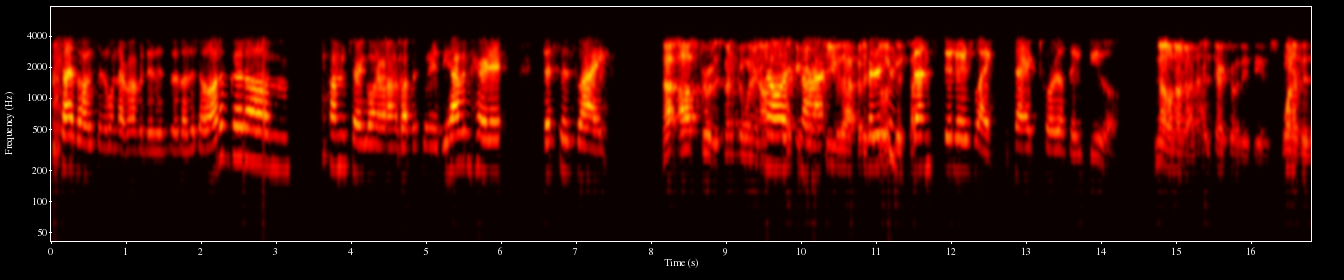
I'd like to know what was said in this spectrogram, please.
Besides, obviously, the one that Robert did. Is, uh, there's a lot of good um commentary going around about this movie. If you haven't heard it, this is like, Not Oscar. It's not going to win an No, Oscar. I can not. guarantee you that. But it's but still a this good is time. Ben Stiller's like directorial debut. No, no, no. Not his directorial debut. It's one of his.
